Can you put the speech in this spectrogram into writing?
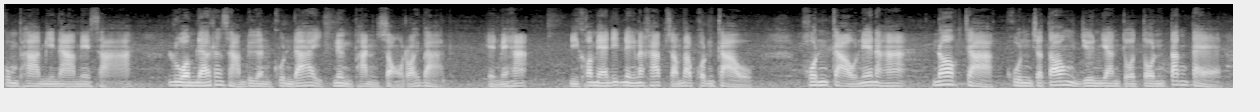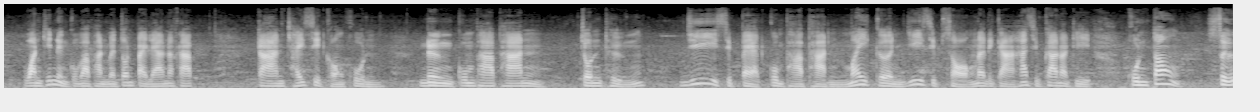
กุมภามีนาเมษารวมแล้วทั้ง 3 เดือนคุณได้ 1,200 บาท เห็นไหมฮะ มีข้อแม้นิดนึงนะครับสำหรับคนเก่า คนเก่าเนี่ยนะฮะ นอกจากคุณจะต้องยืนยันตัวตนตั้งแต่วันที่ 1 กุมภาพันธ์เป็นต้นไปแล้วนะครับ การใช้สิทธิ์ของคุณ 1 กุมภาพันธ์จนถึง 28 กุมภาพันธ์ไม่เกิน 22นาฬิกา59 นาที คุณต้องซื้อ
